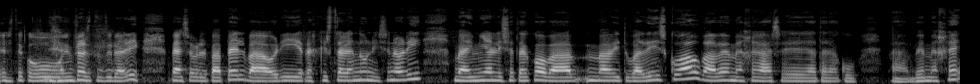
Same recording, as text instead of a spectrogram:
esteko infraestrukturarik. Ba, sobre el papel, ba, hori registraren duen izen hori, ba, imial izetako, ba, ba, bitu ba, disko hau, ba, BMG gaz eh, ataraku. Ba, BMG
